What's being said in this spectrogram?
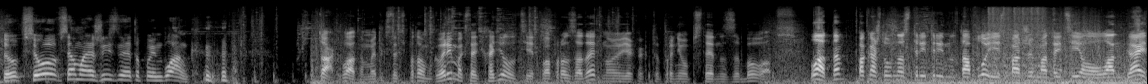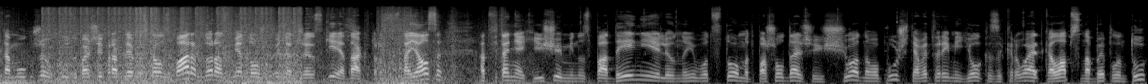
Все, все, вся моя жизнь это point blank. Так, ладно, мы это, кстати, потом говорим. Я, кстати, хотел тебе этот вопрос задать, но я как-то про него постоянно забывал. Ладно, пока что у нас 3-3 на табло. Есть поджим от ATL Ланга, и там уже у Куза большие проблемы с Хелсбаром, но размен должен быть от GSK, да, который состоялся. От Фитоняхи еще минус по Дэниелю, ну и вот Стомат пошел дальше еще одного пушить, а в это время Елка закрывает коллапс на Б-пленту,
